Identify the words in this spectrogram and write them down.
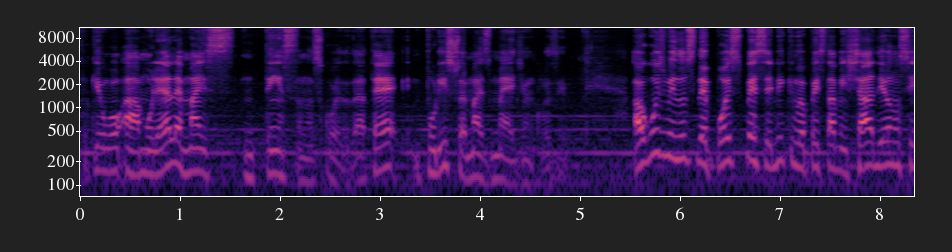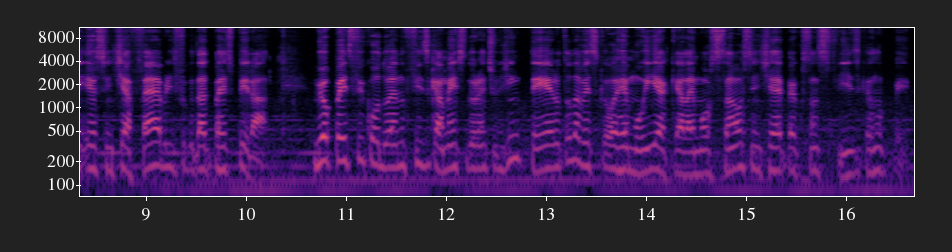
Porque a mulher é mais intensa nas coisas. Até por isso é mais média, inclusive. Alguns minutos depois, percebi que meu peito estava inchado e eu, não, eu sentia febre e dificuldade para respirar. Meu peito ficou doendo fisicamente durante o dia inteiro. Toda vez que eu remoía aquela emoção, eu sentia repercussões físicas no peito.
